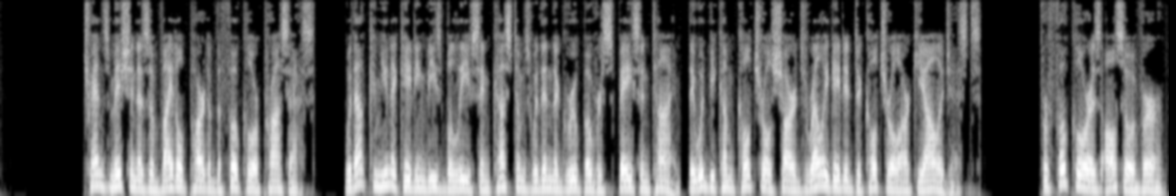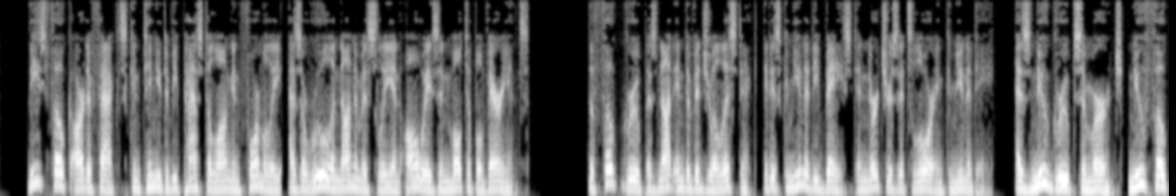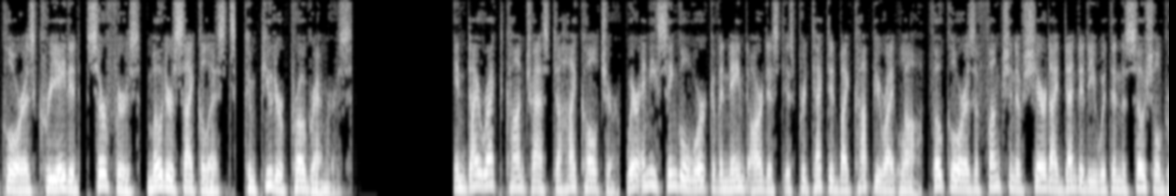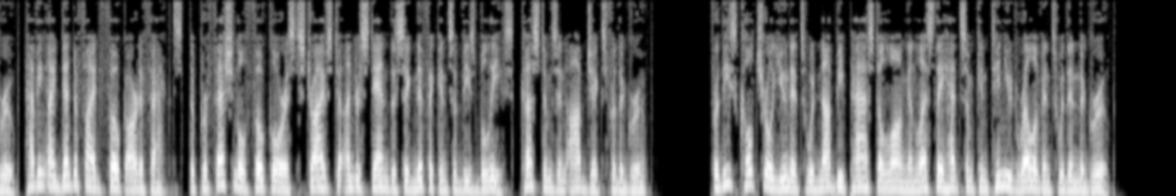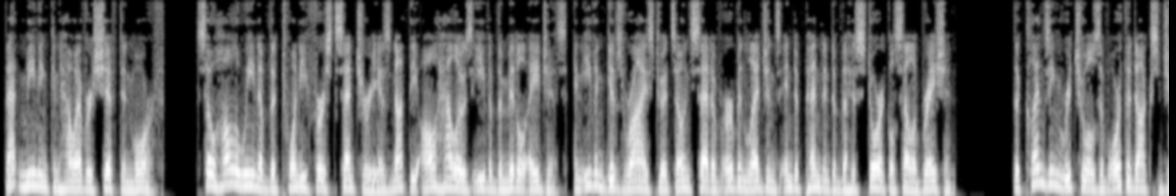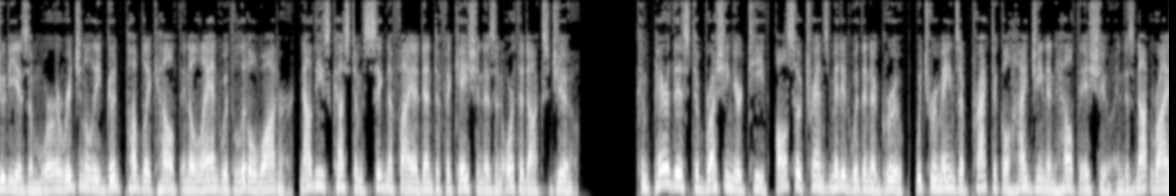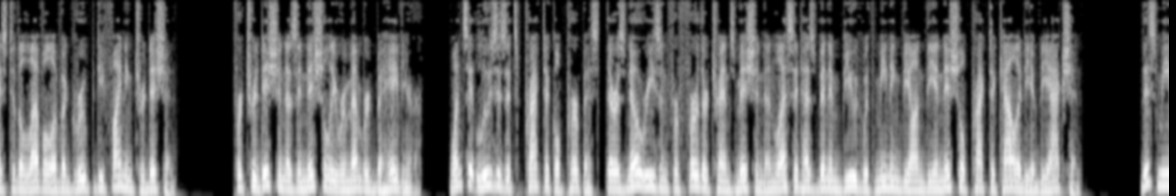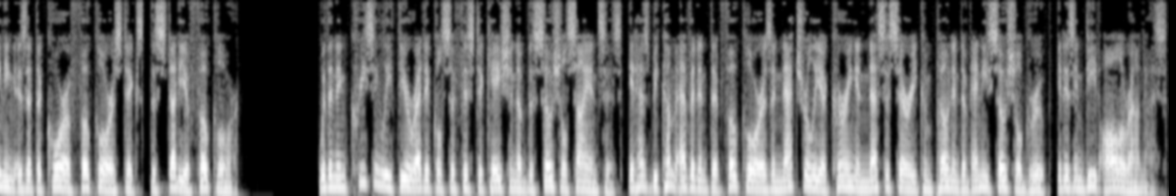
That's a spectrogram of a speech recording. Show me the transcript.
Transmission is a vital part of the folklore process. Without communicating these beliefs and customs within the group over space and time, they would become cultural shards relegated to cultural archaeologists. For folklore is also a verb. These folk artifacts continue to be passed along informally, as a rule anonymously and always in multiple variants. The folk group is not individualistic, it is community-based and nurtures its lore in community. As new groups emerge, new folklore is created, surfers, motorcyclists, computer programmers. In direct contrast to high culture, where any single work of a named artist is protected by copyright law, folklore is a function of shared identity within the social group. Having identified folk artifacts, the professional folklorist strives to understand the significance of these beliefs, customs, and objects for the group. For these cultural units would not be passed along unless they had some continued relevance within the group. That meaning can however shift and morph. So Halloween of the 21st century is not the All Hallows Eve of the Middle Ages, and even gives rise to its own set of urban legends independent of the historical celebration. The cleansing rituals of Orthodox Judaism were originally good public health in a land with little water, now these customs signify identification as an Orthodox Jew. Compare this to brushing your teeth, also transmitted within a group, which remains a practical hygiene and health issue and does not rise to the level of a group-defining tradition. For tradition is initially remembered behavior. Once it loses its practical purpose, there is no reason for further transmission unless it has been imbued with meaning beyond the initial practicality of the action. This meaning is at the core of folkloristics, the study of folklore. With an increasingly theoretical sophistication of the social sciences, it has become evident that folklore is a naturally occurring and necessary component of any social group, it is indeed all around us.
